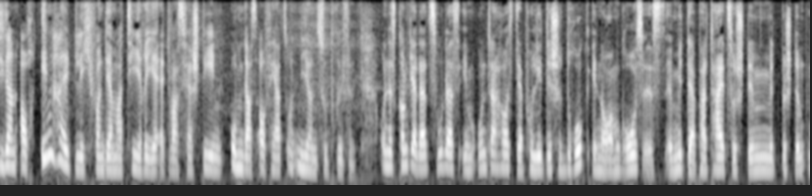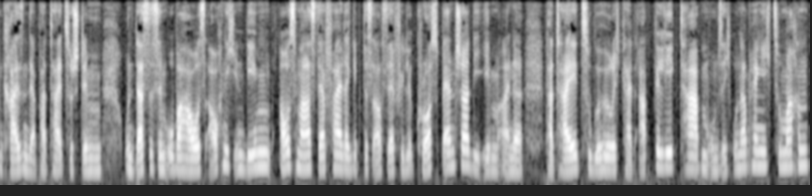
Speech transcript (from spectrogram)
die dann auch inhaltlich von der Materie etwas verstehen, um das auf Herz und Nieren zu prüfen. Und es kommt ja dazu, dass im Unterhaus der politische Druck enorm groß ist, äh, mit der Partei zu stimmen, mit bestimmten Kreisen der Partei zu stimmen. Und das ist im Oberhaus auch nicht in dem Ausmaß der Fall. Da gibt es auch sehr viele Crossbencher, die eben eine Parteizugehörigkeit abgelegt haben, um sich unabhängig zu machen.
